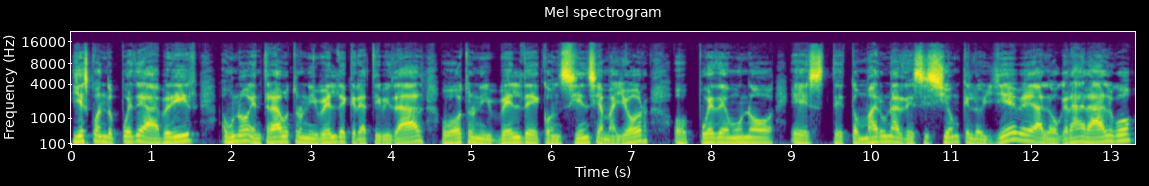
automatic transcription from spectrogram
Y es cuando puede abrir uno, entrar a otro nivel de creatividad o otro nivel de conciencia mayor o puede uno este, tomar una decisión que lo lleve a lograr algo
